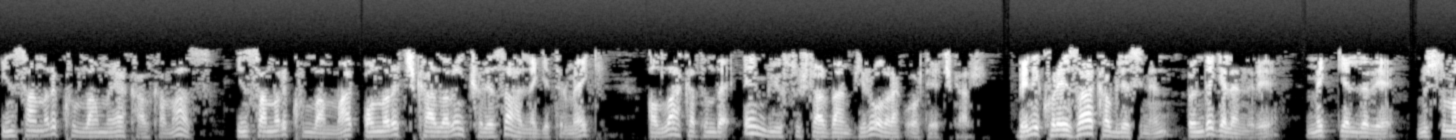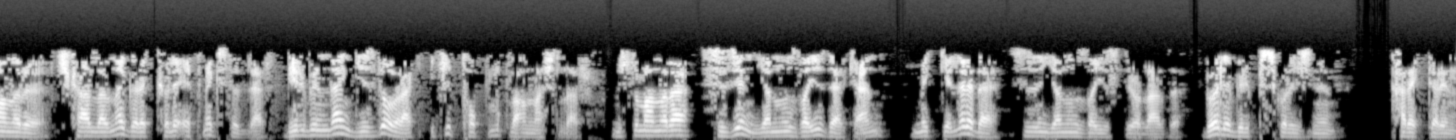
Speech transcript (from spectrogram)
insanları kullanmaya kalkamaz. İnsanları kullanmak, onları çıkarların kölesi haline getirmek, Allah katında en büyük suçlardan biri olarak ortaya çıkar. Beni Kureyza kabilesinin önde gelenleri, Mekkelileri, Müslümanları çıkarlarına göre köle etmek istediler. Birbirinden gizli olarak iki toplulukla anlaştılar. Müslümanlara sizin yanınızdayız derken Mekkelilere de sizin yanınızdayız diyorlardı. Böyle bir psikolojinin, karakterin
